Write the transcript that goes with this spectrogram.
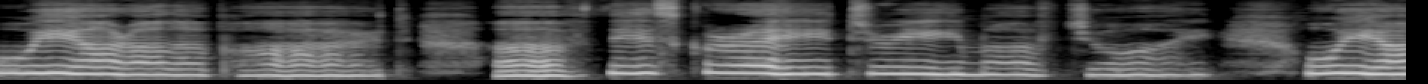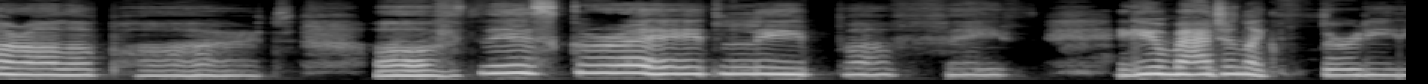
We are all a part of this great dream of joy. We are all a part of this great leap of faith. And can you imagine like 30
